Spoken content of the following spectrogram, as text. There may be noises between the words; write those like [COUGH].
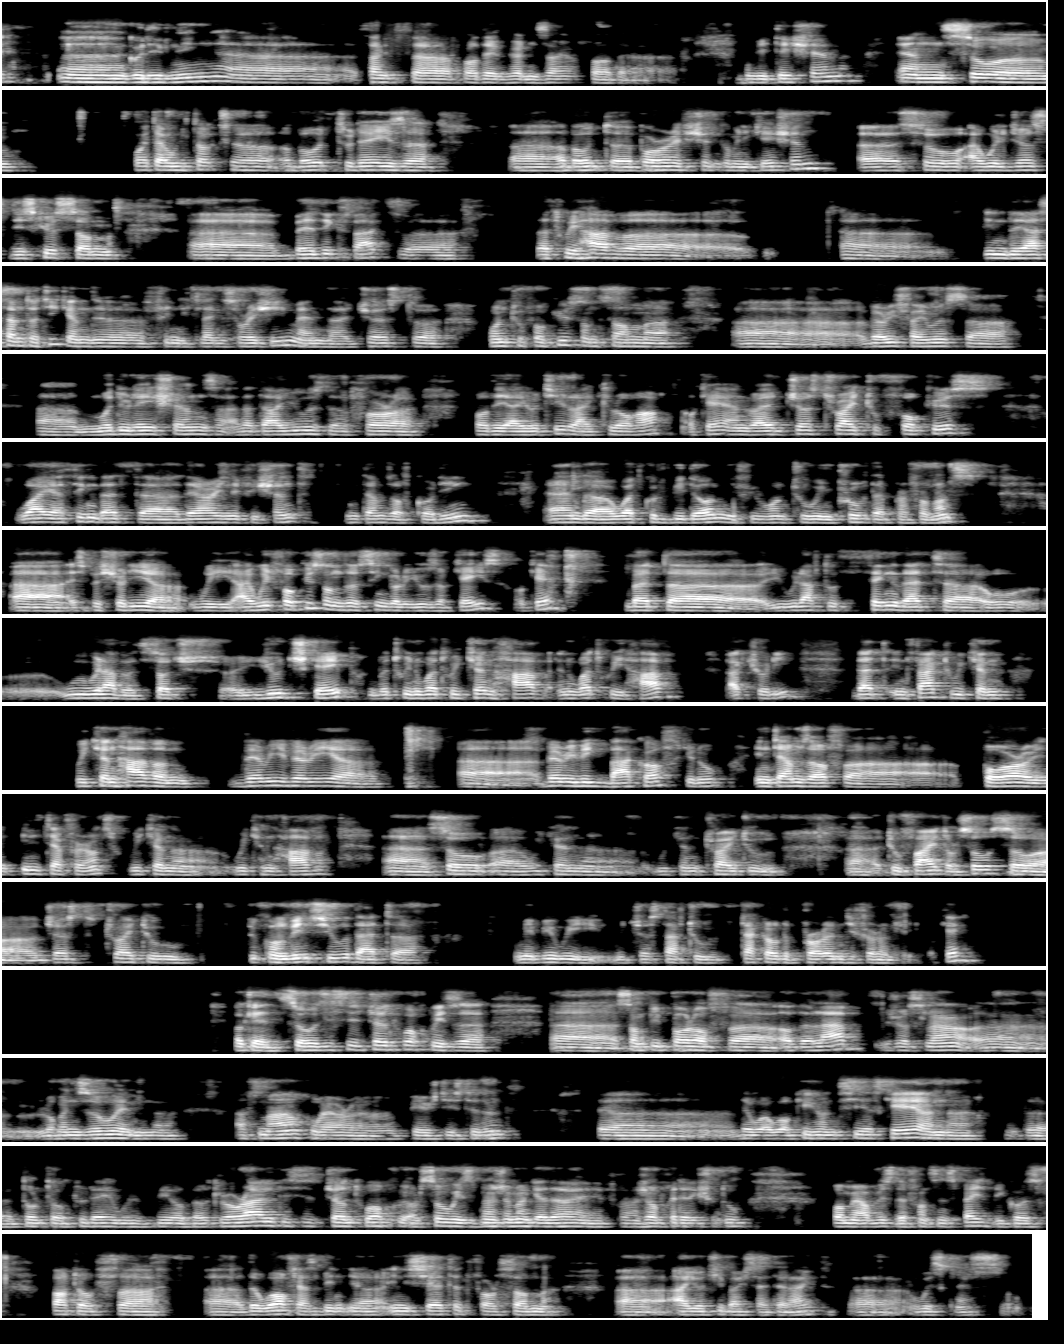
Uh, good evening. Uh, thanks uh, for the organizer for the invitation. And so, um, what I will talk uh, about today is uh, uh, about power efficient communication. so I will just discuss some basic facts that we have in the asymptotic and the finite length regime, and I just want to focus on some uh, very famous uh, uh, modulations that are used for for the IoT, like LoRa. Okay, and I just try to focus why I think that they are inefficient in terms of coding and what could be done if you want to improve their performance. Uh, especially uh, we I will focus on the single user case, okay? But uh, you will have to think that uh, we will have such a huge gap between what we can have and what we have actually, that in fact we can we can have a um, very very uh, uh very big back off, you know, in terms of uh, power interference we can uh, we can have. So we can we can try to to fight also. So just try to to convince you that maybe we, we just have to tackle the problem differently, okay? Okay, so this is joint work with uh, uh, some people of uh, of the lab, Jocelyn, uh, Lorenzo, and uh, Asma, who are uh, PhD students. They were working on CSK, and the talk today will be about LoRa. This is joint work also with Benjamin Gadat and Jean-Frédéric Choutou from Airbus Defence and Space, because part of the work has been uh, initiated for some uh, IoT by satellite with CNES. So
